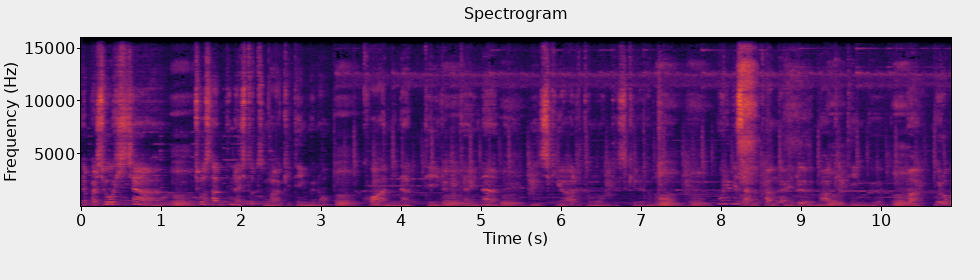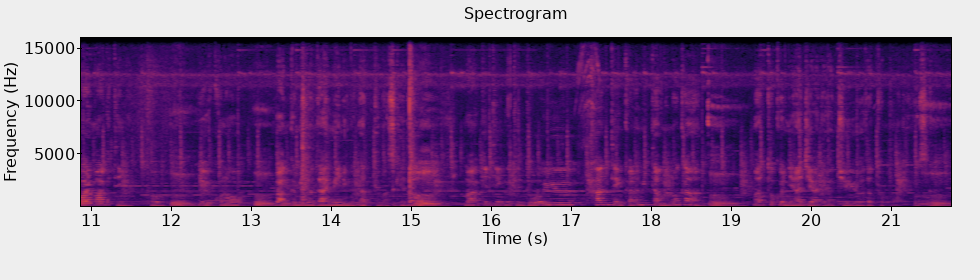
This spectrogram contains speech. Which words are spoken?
やっぱ消費者うん。調査っていうのは一つマーケティングのうん。コアになっているみたいなうん。認識があると思うんですけれどうん。も、うん。森部さんが考えるマーケティング、うん。まあ、グローバルマーケティンうんグというこのうん。番組の題名にもなってますけど、うん。マーケティングってどういう観点から見たものが、うん。まあ、特にアジアでは重要だと思われますか、うん。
